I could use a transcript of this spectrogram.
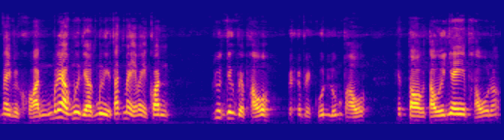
ไม่เป็นขอนมาแล้วมือเดียวมือนี่ตัดไม่ไว้ก่อนรุ่นจึงไปเผาไปกุดหลุมเผาให้ตอกเต่าใหญ่เผาเนาะ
